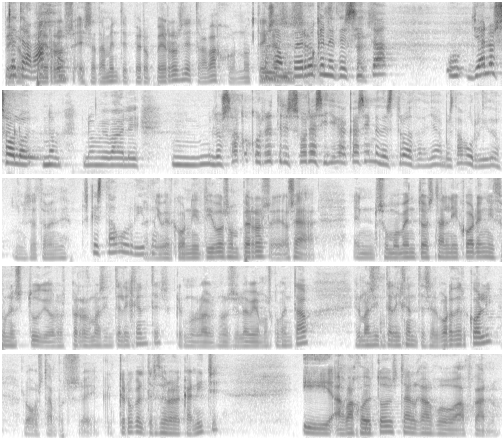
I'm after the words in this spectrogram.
pero trabajo. perros, exactamente, pero perros de trabajo. No O sea, un tengas perro que necesita, ya no solo, no, no me vale, mm, lo saco a correr tres horas y llega a casa y me destroza, ya, pues está aburrido. Exactamente. Es que está aburrido. A nivel cognitivo son perros, eh, o sea, en su momento Stanley Coren hizo un estudio de los perros más inteligentes, que no, lo- no sé si lo habíamos comentado. El más inteligente es el Border Collie, luego está, pues, eh, creo que el tercero era el caniche, y abajo de todo está el galgo afgano.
